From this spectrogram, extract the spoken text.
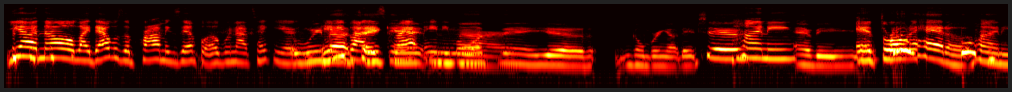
yeah, no, like that was a prime example of we're not taking your we not anybody's taking crap anymore, Nothing. Yeah, gonna bring out that chair honey. and be And throw the hat up, honey.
